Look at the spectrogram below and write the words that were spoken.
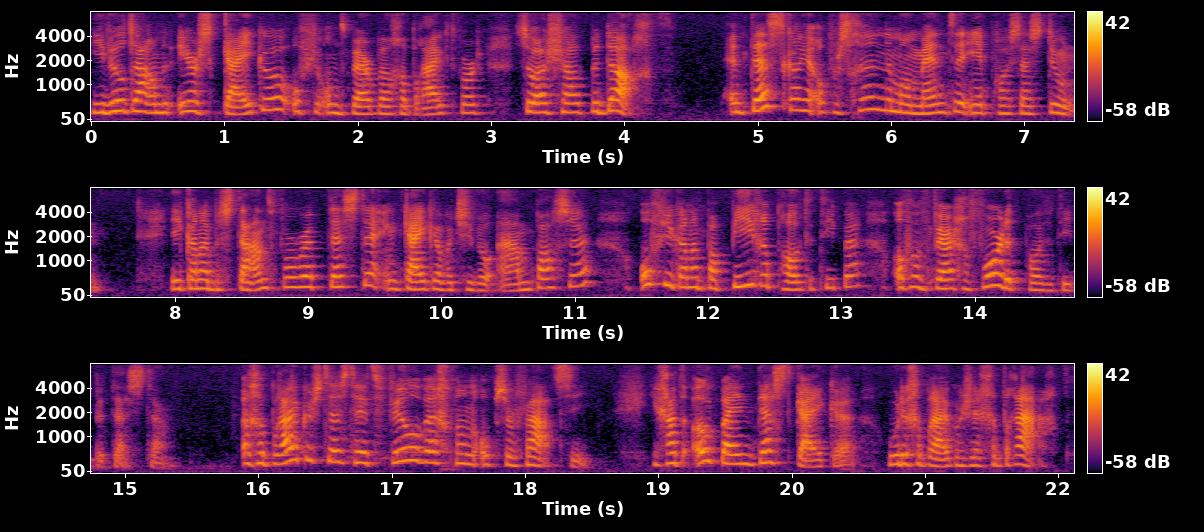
Je wilt daarom eerst kijken of je ontwerp wel gebruikt wordt zoals je had bedacht. Een test kan je op verschillende momenten in je proces doen. Je kan een bestaand voorwerp testen en kijken wat je wil aanpassen, of je kan een papieren prototype of een vergevorderd prototype testen. Een gebruikerstest heeft veel weg van een observatie. Je gaat ook bij een test kijken hoe de gebruiker zich gedraagt.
